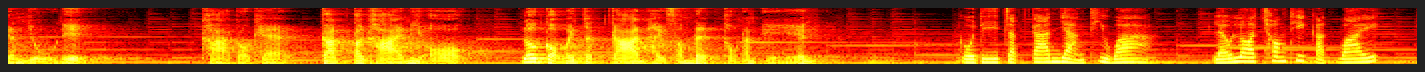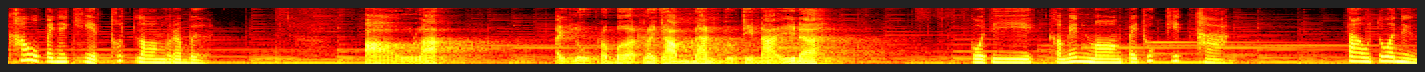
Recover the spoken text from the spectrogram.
กันอยู่นี่ข้าก็แค่กัดตะข่ายนี่ออก แล้วก็ไปจัดการให้สำเร็จเท่านั้นเอง โกดีจัดการอย่างที่ว่า แล้วลอดช่องที่กัดไว้ เข้าไปในเขตทดลองระเบิด เอาละ ไอ้ลูกระเบิดระยำนั่นอยู่ที่ไหนนะ โกดีเขม่นมองไปทุกทิศทาง เต่าตัวหนึ่ง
